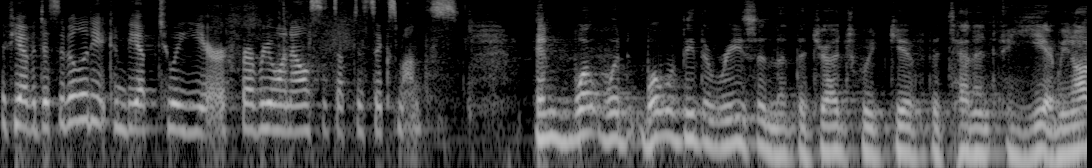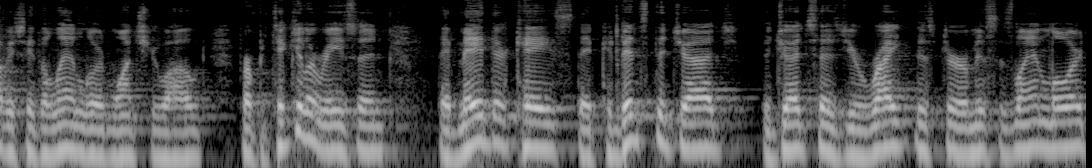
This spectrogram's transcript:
if you have a disability, it can be up to a year. For everyone else, it's up to six months. And what would, what would be the reason that the judge would give the tenant a year? I mean, obviously, the landlord wants you out for a particular reason. They've made their case, they've convinced the judge. The judge says, you're right, Mr. or Mrs. Landlord,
